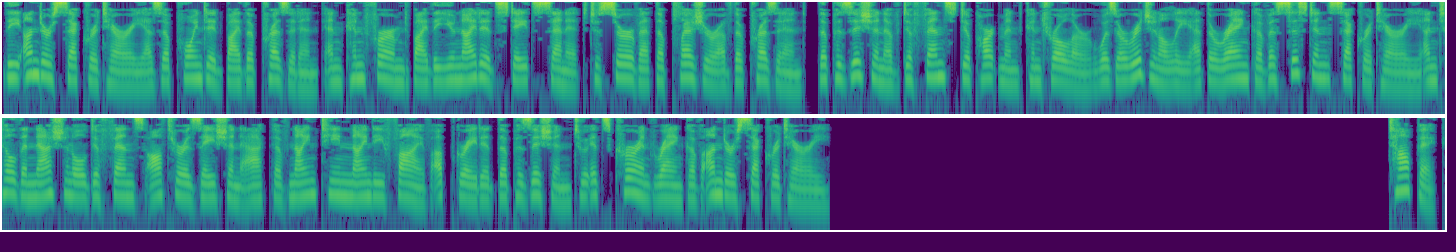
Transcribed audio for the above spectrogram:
The Under-Secretary is appointed by the President and confirmed by the United States Senate to serve at the pleasure of the President. The position of Defense Department Comptroller was originally at the rank of Assistant Secretary until the National Defense Authorization Act of 1995 upgraded the position to its current rank of Under-Secretary. Topic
